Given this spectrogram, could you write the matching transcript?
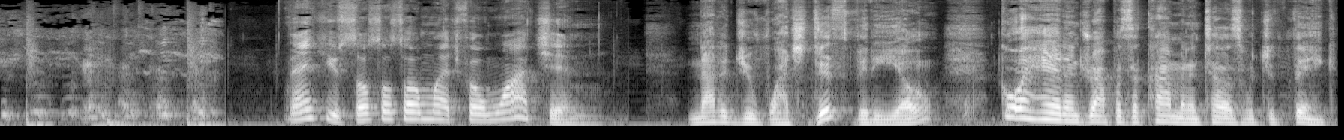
Thank you so, so, so much for watching. Now that you've watched this video, go ahead and drop us a comment and tell us what you think.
